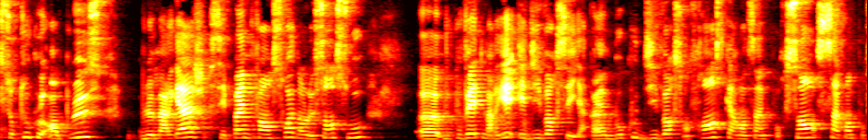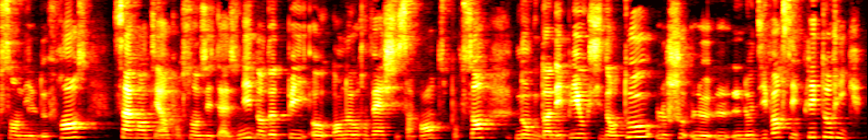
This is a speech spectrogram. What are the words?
Surtout qu'en plus, le mariage, c'est pas une fin en soi dans le sens où euh, vous pouvez être marié et divorcé. Il y a quand même beaucoup de divorces en France, 45%, 50% en Ile-de-France, 51% aux États-Unis. Dans d'autres pays, en Norvège, c'est 50%. Donc, dans les pays occidentaux, le divorce est pléthorique.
